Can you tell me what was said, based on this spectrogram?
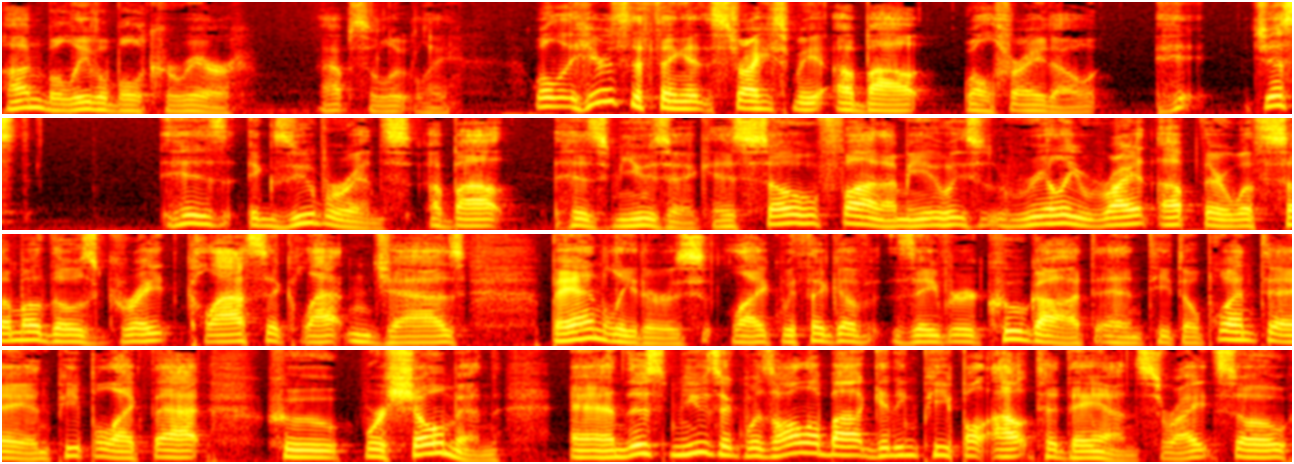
Unbelievable career. Absolutely. Well, here's the thing that strikes me about Walfredo. He, just his exuberance about his music is so fun. I mean, it was really right up there with some of those great classic Latin jazz band leaders, like we think of Xavier Cugat and Tito Puente and people like that who were showmen. And this music was all about getting people out to dance, right? So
